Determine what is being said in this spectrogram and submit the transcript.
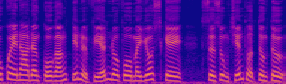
Ukraine đang cố gắng tiến về phía Novomayosk sử dụng chiến thuật tương tự.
